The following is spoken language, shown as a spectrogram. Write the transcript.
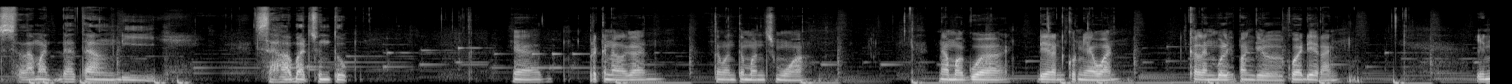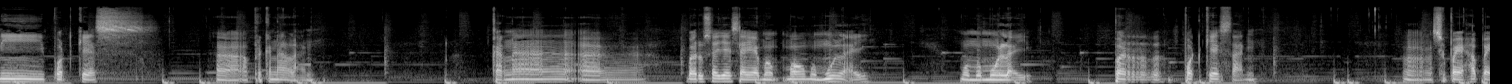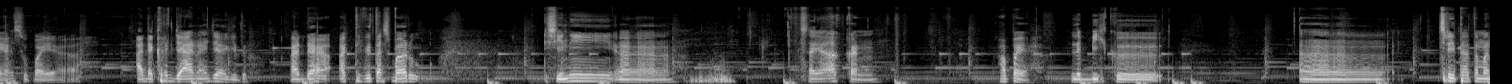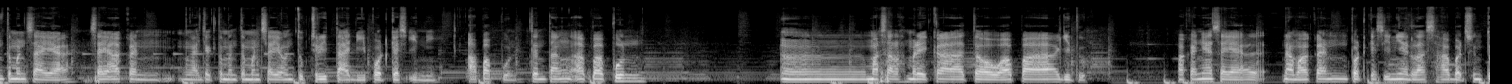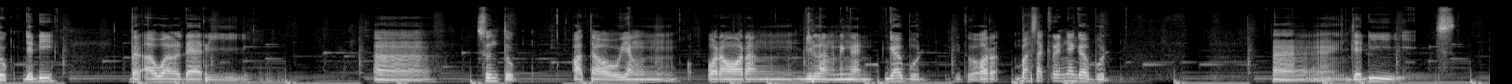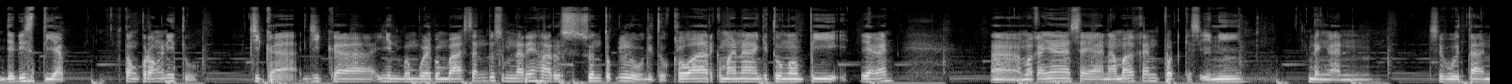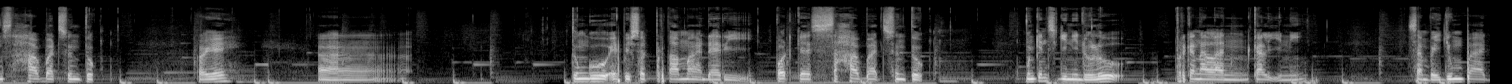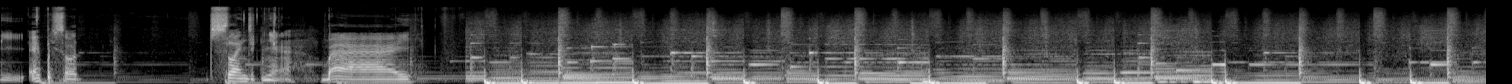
Selamat datang di Sahabat Suntuk. Ya, perkenalkan teman-teman semua. Nama gue Deran Kurniawan. Kalian boleh panggil gue Deran. Ini podcast uh, perkenalan. Karena uh, baru saja saya mau memulai mau memulai per podcastan hmm, supaya apa ya? Supaya ada kerjaan aja gitu. Ada aktivitas baru. Di sini uh, saya akan apa ya? Lebih ke uh, cerita teman-teman saya. Saya akan mengajak teman-teman saya untuk cerita di podcast ini. Apa pun tentang apa pun uh, masalah mereka atau apa gitu Makanya saya namakan podcast ini adalah Sahabat Suntuk. Jadi berawal dari uh, suntuk atau yang orang-orang bilang dengan gabut gitu. Or bahasa kerennya gabut. Uh, jadi jadi setiap tongkrongan itu jika jika ingin memulai pembahasan tuh sebenarnya harus suntuk dulu gitu keluar ke mana gitu ngopi ya kan Nah, makanya saya namakan podcast ini dengan sebutan sahabat suntuk. Oke, okay? uh, tunggu episode pertama dari podcast sahabat suntuk. Mungkin segini dulu perkenalan kali ini. Sampai jumpa di episode selanjutnya. Bye.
